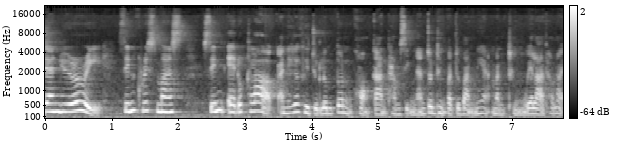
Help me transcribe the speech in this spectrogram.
January since Christmas since 8 o'clock อันนี้ก็คือจุดเริ่มต้นของการทำสิ่งนั้นจนถึงปัจจุบันเนี่ยมันถึงเวลาเท่าไหร่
